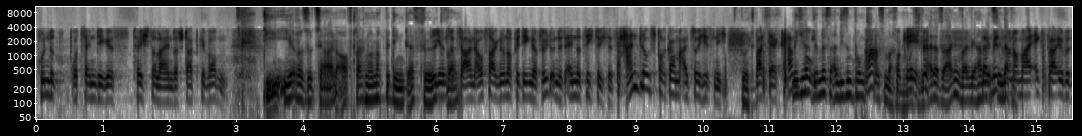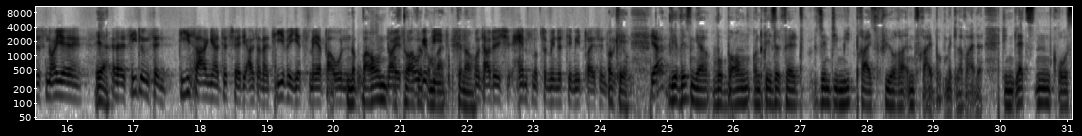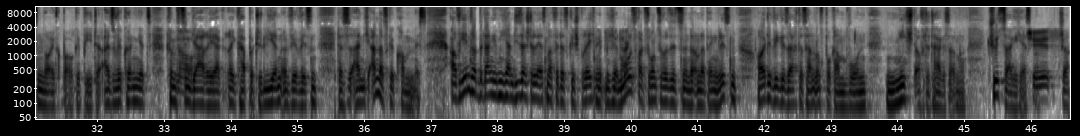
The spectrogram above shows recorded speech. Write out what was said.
hundertprozentiges Töchterlein der Stadt geworden. Die ihre sozialen Auftrag nur noch bedingt erfüllt. Die ihren sozialen Auftrag nur noch bedingt erfüllt und es ändert sich durch das Handlungsprogramm als solches nicht. Gut. Was der Kernpunkt, Michael, wir müssen an diesem Punkt ah, Schluss machen, okay. muss ich leider sagen, weil wir haben Dann jetzt müssen wir nochmal extra über das neue ja. äh, Siedlungs, denn die sagen ja, das wäre die Alternative, jetzt mehr bauen, no, bauen neues Baugebiet genau. und dadurch hemmt man zumindest die Mietpreisentwicklung. Okay, ja? wir wissen ja, Vauban und Rieselfeld sind die Mietpreisführer in Freiburg mittlerweile die letzten großen Neubaugebiete. Also wir können jetzt 15 genau. Jahre rekapitulieren und wir wissen, dass es eigentlich anders gekommen ist. Auf jeden Fall bedanke ich mich an dieser Stelle erstmal für das Gespräch mit Michael Moos, Fraktionsvorsitzender der Unabhängigen Listen. Heute, wie gesagt, das Handlungsprogramm Wohnen nicht auf der Tagesordnung. Tschüss, sage ich erstmal. Tschüss. Ciao.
